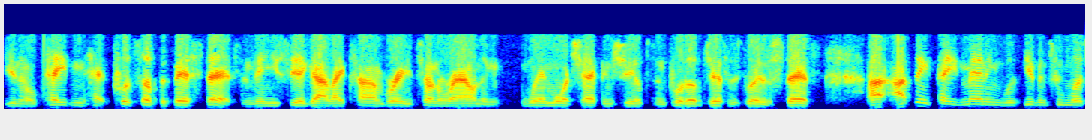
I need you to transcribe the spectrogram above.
you know, Peyton had puts up the best stats, and then you see a guy like Tom Brady turn around and win more championships and put up just as great of stats. I, I think Peyton Manning was given too much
